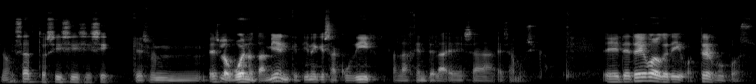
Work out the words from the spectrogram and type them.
¿no? Exacto, sí, sí, sí, sí. que es, un, es lo bueno también, que tiene que sacudir a la gente la- esa, esa música. Eh, te traigo lo que te digo, tres grupos,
